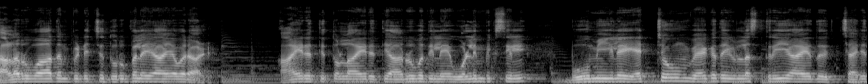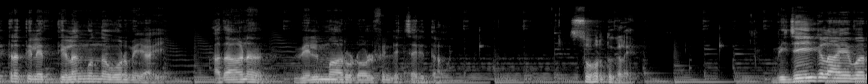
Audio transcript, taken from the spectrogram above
തളർവാദം പിടിച്ച് ദുർബലയായ ഒരാൾ ആയിരത്തി തൊള്ളായിരത്തി അറുപതിലെ ഒളിമ്പിക്സിൽ ഭൂമിയിലെ ഏറ്റവും വേഗതയുള്ള സ്ത്രീയായത് ചരിത്രത്തിലെ തിളങ്ങുന്ന ഓർമ്മയായി. അതാണ് വിൽമ റുഡോൾഫിന്റെ ചരിത്രം. സുഹൃത്തുക്കളെ വിജയികളായവർ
